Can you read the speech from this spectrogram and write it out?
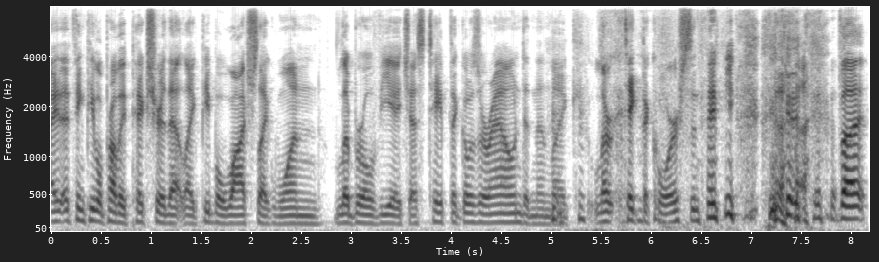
I think people probably picture that like people watch like one liberal VHS tape that goes around and then like take the course and then you, but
